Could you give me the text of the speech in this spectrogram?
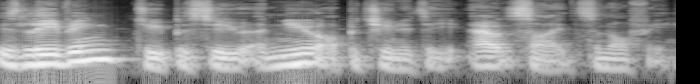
is leaving to pursue a new opportunity outside Sanofi.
